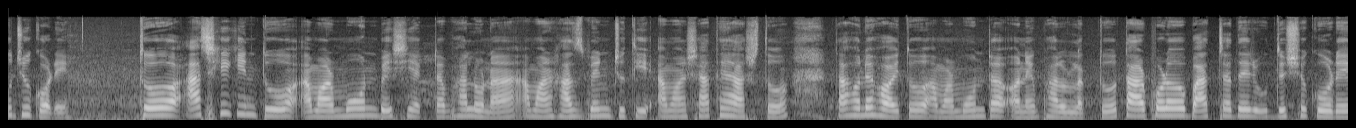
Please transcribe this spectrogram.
উজু করে। তো আজকে কিন্তু আমার মন বেশি একটা ভালো না, আমার হাজব্যান্ড যদি আমার সাথে আসতো, তাহলে হয়তো আমার মনটা অনেক ভালো লাগতো। তারপরেও বাচ্চাদের উদ্দেশ্য করে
